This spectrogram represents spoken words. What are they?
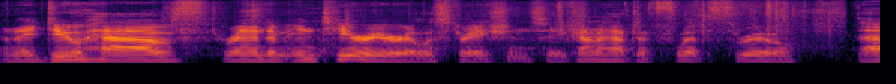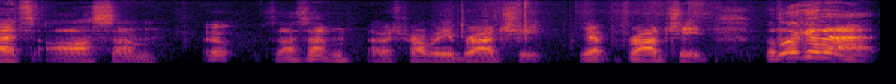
And they do have random interior illustrations, so you kind of have to flip through. That's awesome. Oh, saw something? Oh, it's probably a broadsheet. Yep, broadsheet. But look at that.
